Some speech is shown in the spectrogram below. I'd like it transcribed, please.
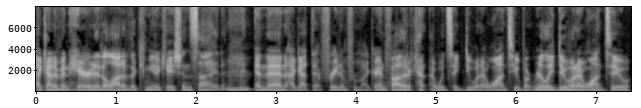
I kind of inherited a lot of the communication side, mm-hmm. and then I got that freedom from my grandfather to kind of, I would say do what I want to, but really do what I want to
